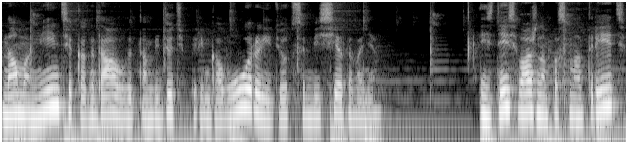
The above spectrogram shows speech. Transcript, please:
на моменте, когда вы там ведете переговоры, идет собеседование. И здесь важно посмотреть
